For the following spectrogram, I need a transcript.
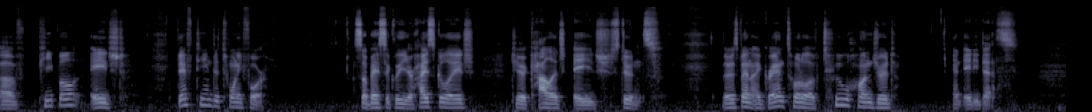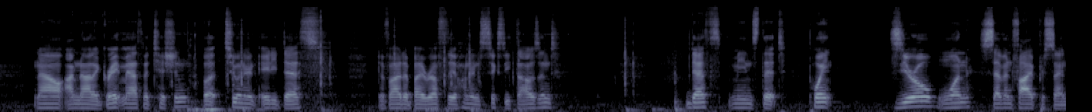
of people aged 15 to 24. So basically, your high school age to your college age students. There's been a grand total of 280 deaths. Now, I'm not a great mathematician, but 280 deaths divided by roughly 160,000 deaths means that 0.0175%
